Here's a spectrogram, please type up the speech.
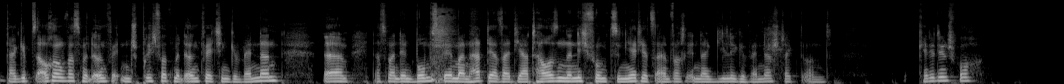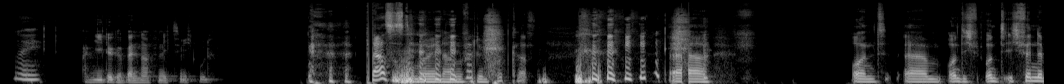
da gibt es auch irgendwas mit irgendwelchen, Sprichwort mit irgendwelchen Gewändern, äh, dass man den Bums, den man hat, der seit Jahrtausenden nicht funktioniert, jetzt einfach in agile Gewänder steckt und kennt ihr den Spruch? Nee. Agile Gewänder finde ich ziemlich gut. das ist der neue Name für den Podcast. äh, und, ähm, und, ich, und ich finde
